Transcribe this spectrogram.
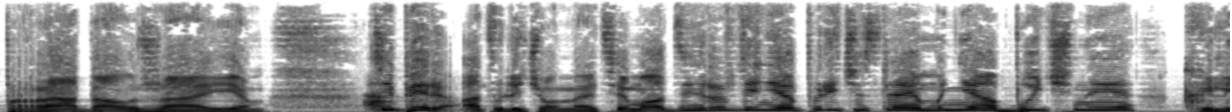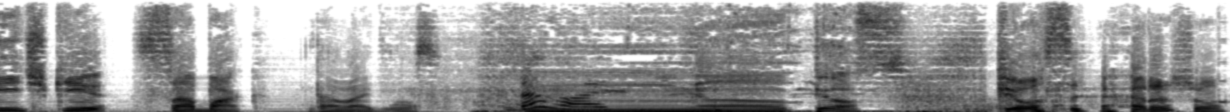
продолжаем. Теперь отвлеченная тема от день рождения. Причисляем необычные клички собак. Давай, Денис. Давай. Э, Пес. Пес, хорошо.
